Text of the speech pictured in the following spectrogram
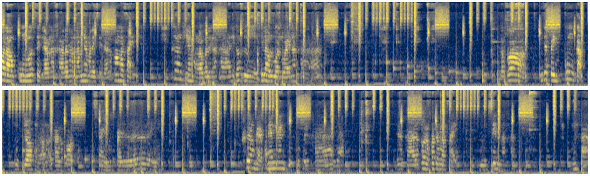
พอเราปรุงรสเสร็จแล้วนะคะ เราทำน้ำยำอะไรเสร็จแล้วเราก็มาใส่เครื่องเคียงของเรากันเลยนะคะ อันนี้ก็คือหมูที่เราลวนไว้นะคะ แล้วก็นี่จะเป็นกุ้งกับหมึกยอของเรานะคะ แล้วก็ใส่ลงไปเลย เครื่องแบบแน่นๆจุกๆเลยค่ะยำนะคะ แล้วก็เราก็จะมาใส่วุ้นเส้นนะคะ นี่ค่ะ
